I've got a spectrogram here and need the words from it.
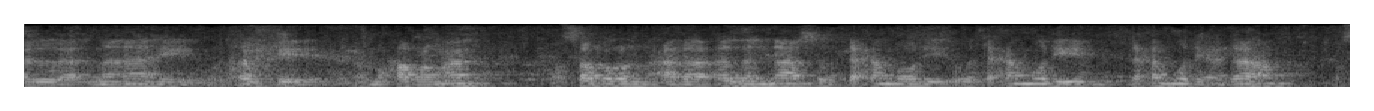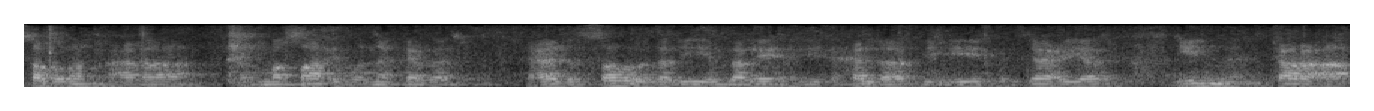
المناهي وترك المحرمات وصبر على أذى الناس والتحمل وتحملهم تحمل أذاهم وصبر على المصائب والنكبات. هذا الصبر الذي ينبغي أن يتحلى به الداعية إن شرع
